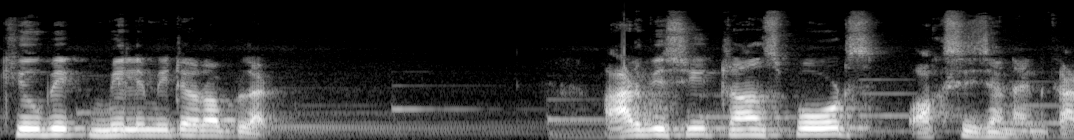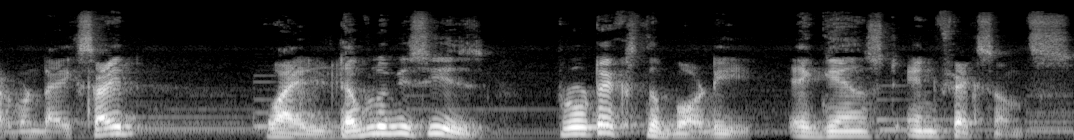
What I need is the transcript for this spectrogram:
cubic millimeter of blood. RBC transports oxygen and carbon dioxide while WBCs protects the body against infections.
